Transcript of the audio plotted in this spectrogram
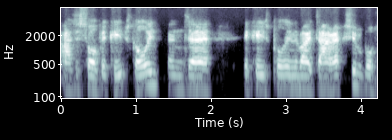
I just hope it keeps going and uh, it keeps pulling in the right direction. But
